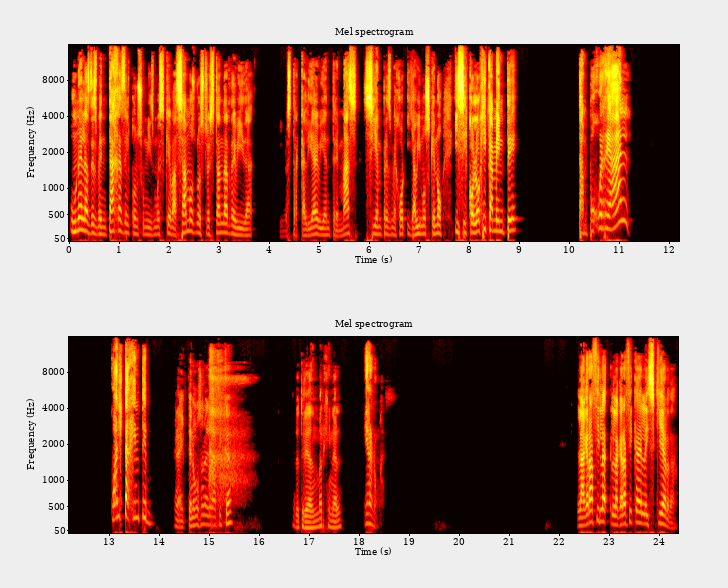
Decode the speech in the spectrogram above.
una de las desventajas del consumismo es que basamos nuestro estándar de vida y nuestra calidad de vida entre más siempre es mejor y ya vimos que no. Y psicológicamente tampoco es real. ¿Cuánta gente... Mira, ahí tenemos una gráfica de la utilidad marginal. Mira nomás. La, gráfica, la gráfica de la izquierda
